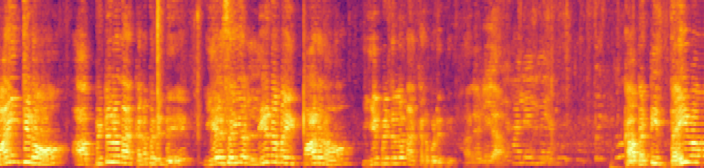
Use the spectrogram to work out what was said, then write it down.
వాయించడం ఆ బిడ్డలో నాకు కనపడింది. ఏసయ్య లీనమై పాడడం ఈ బిడ్డలో నాకు కనపడింది. కాబట్టి దైవం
